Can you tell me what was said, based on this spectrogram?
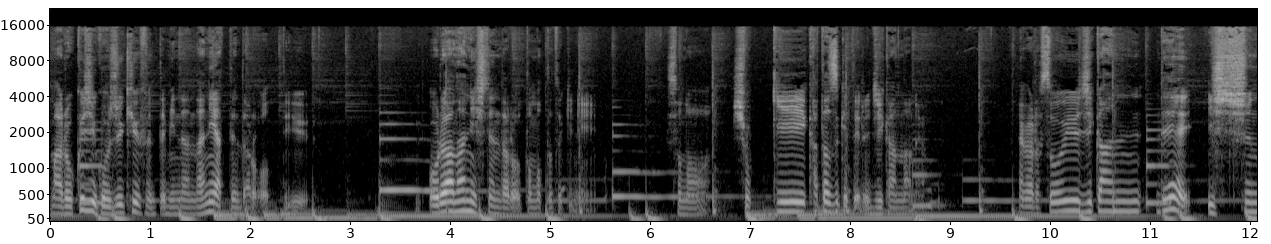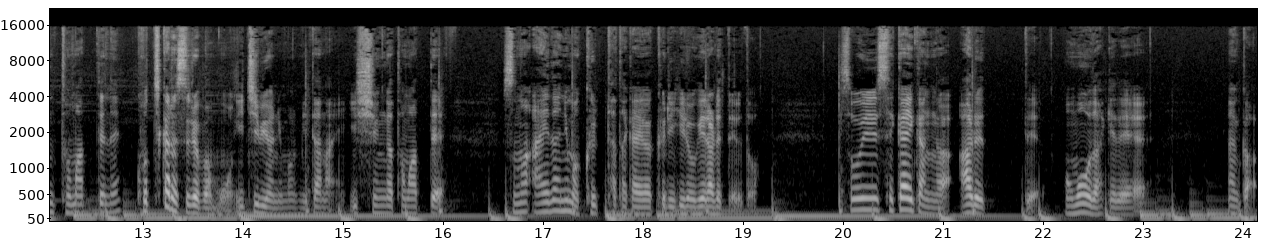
まあ、6時59分ってみんな何やってんだろうっていう。俺は何してんだろうと思った時にその食器片付けてる時間なのよ。だからそういう時間で一瞬止まってねこっちからすればもう1秒にも満たない。一瞬が止まってその間にも戦いが繰り広げられてると。そういう世界観があるって思うだけでなんか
